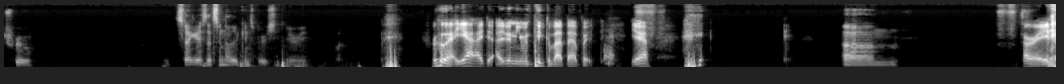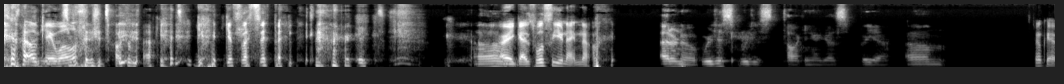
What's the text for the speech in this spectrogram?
True. So I guess that's another conspiracy theory. Yeah I, I didn't even think about that but yeah Um. all right is there any okay well to talk about. Gu- guess that's it then Alright. Um, all right guys we'll see you night no I don't know. We're just we're just talking, I guess. But yeah. Um. okay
